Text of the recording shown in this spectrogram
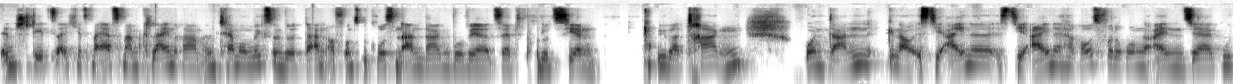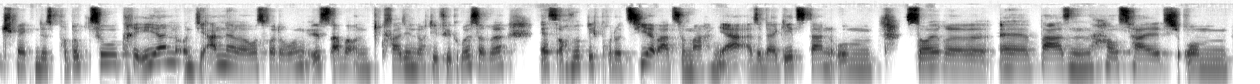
entsteht, sage ich jetzt mal, erstmal im kleinen Rahmen im Thermomix und wird dann auf unsere großen Anlagen, wo wir selbst produzieren, übertragen. Und dann, genau, ist die eine, ist die eine Herausforderung, ein sehr gut schmeckendes Produkt zu kreieren. Und die andere Herausforderung ist aber, und quasi noch die viel größere, es auch wirklich produzierbar zu machen. Ja, also da geht's dann um Säure, äh, Basenhaushalt, um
